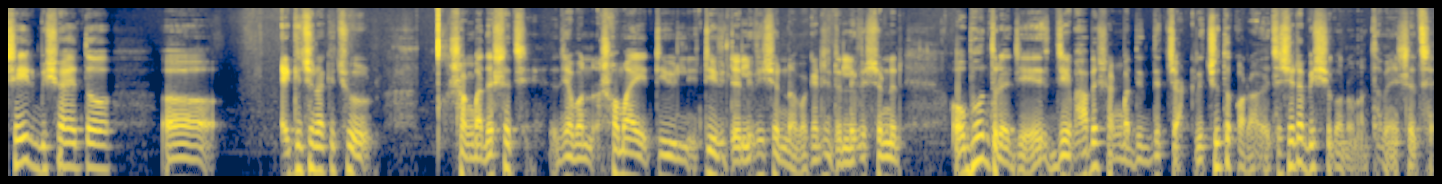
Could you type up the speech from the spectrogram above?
সেই বিষয়ে তো কিছু না কিছু সংবাদ এসেছে। যেমন সময় টিভি টিভি টেলিভিশন নামক একটি টেলিভিশনের অভ্যন্তরে যে, যেভাবে সাংবাদিকদের চাকরিচ্যুত করা হয়েছে, সেটা বিশ্ব গণমাধ্যমে এসেছে।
